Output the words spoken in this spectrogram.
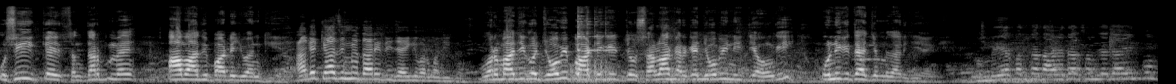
उसी के संदर्भ में आम आदमी पार्टी ज्वाइन की है। आगे क्या ज़िम्मेदारी दी जाएगी वर्मा जी को? वर्मा जी को जो भी पार्टी की जो सलाह करके जो भी नीतियाँ होंगी उन्हीं के तहत ज़िम्मेदारी दी जाएगी। तो मेयर पद का दावेदार समझा जाए इनको?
